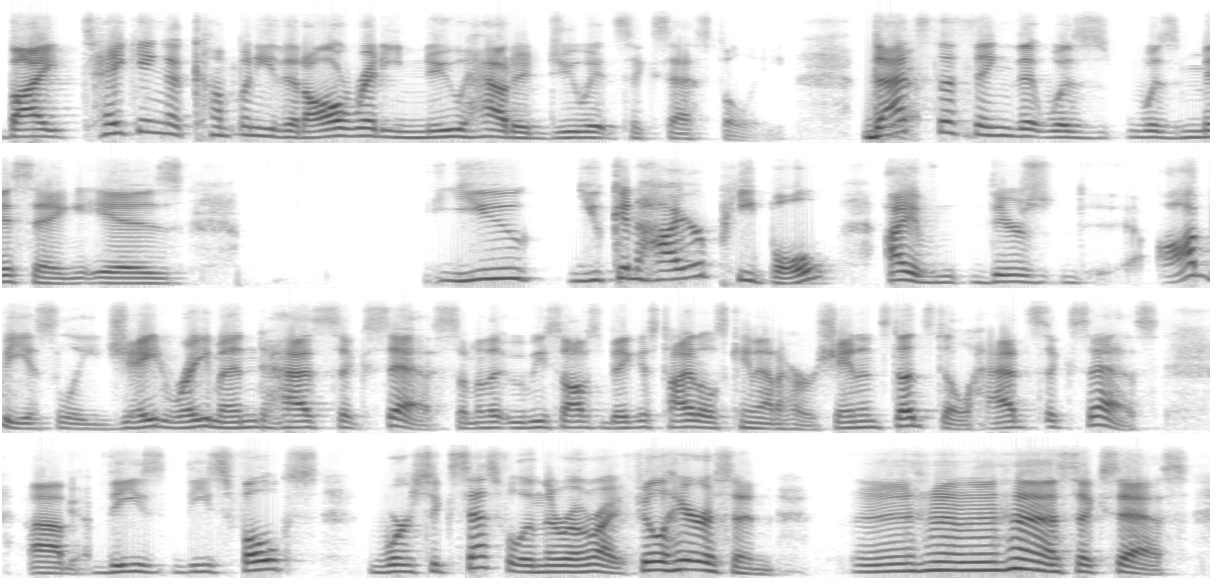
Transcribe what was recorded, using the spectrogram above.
by taking a company that already knew how to do it successfully. That's yeah. the thing that was was missing is you you can hire people. I have there's obviously Jade Raymond has success. Some of the Ubisoft's biggest titles came out of her. Shannon Studstill had success. Uh, yeah. These these folks were successful in their own right. Phil Harrison, uh, success.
